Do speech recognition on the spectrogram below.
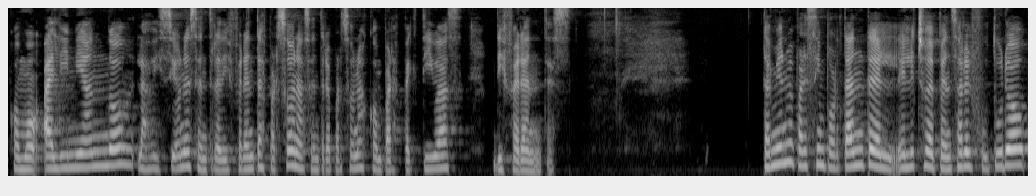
Como alineando las visiones entre diferentes personas, entre personas con perspectivas diferentes. También me parece importante el, hecho de pensar el futuro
